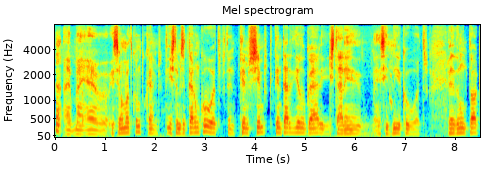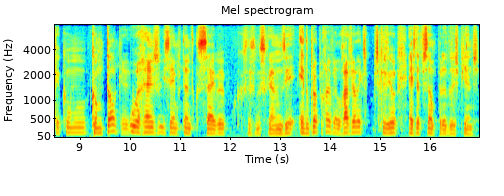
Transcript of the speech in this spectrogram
Ah, é, bem, é, isso é o modo como tocamos. E estamos a tocar um com o outro, portanto, temos sempre que tentar dialogar e estar em, em sintonia com o outro. Cada um toca como, como toca. O arranjo, isso é importante que se saiba, é do próprio Ravel. O Ravel é que escreveu esta versão para dois pianos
